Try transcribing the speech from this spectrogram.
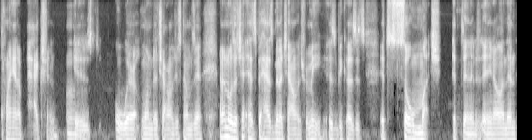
plan of action mm-hmm. is where one of the challenges comes in and i know it has, has been a challenge for me is because it's it's so much It's and, you know, and then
